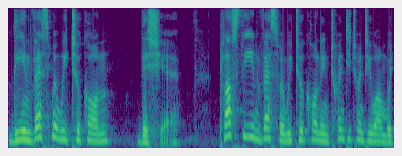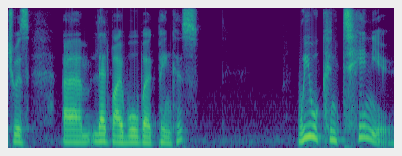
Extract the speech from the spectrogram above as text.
the investment we took on this year, plus the investment we took on in 2021, which was um, led by Warburg Pincus, we will continue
